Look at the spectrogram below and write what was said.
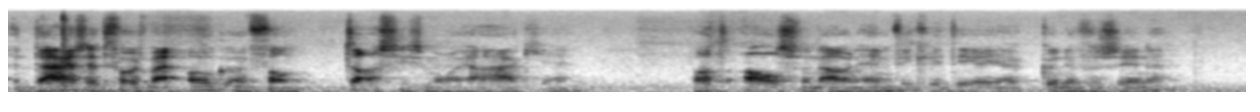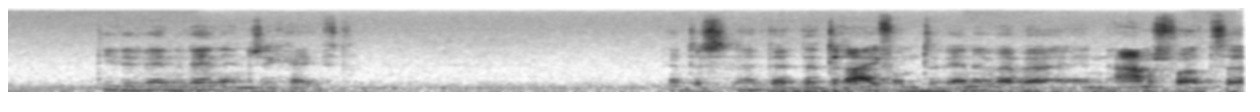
En daar zit volgens mij ook een fantastisch mooi haakje. Wat als we nou een MV-criteria kunnen verzinnen die de win-win in zich heeft. Dus de, de drive om te winnen. We hebben in Amersfoort eh,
